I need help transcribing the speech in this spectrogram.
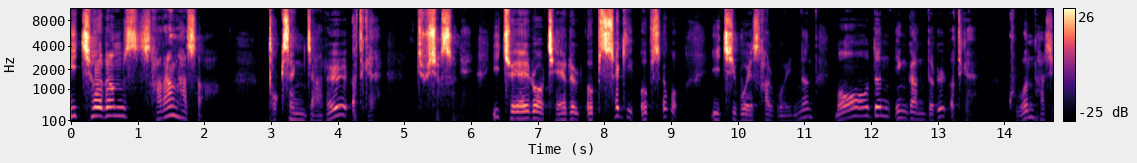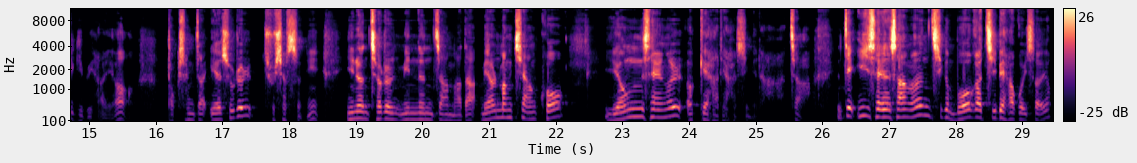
이처럼 사랑하사 독생자를 어떻게 주셨으니 이 죄로 죄를 없애기 없애고 이 지구에 살고 있는 모든 인간들을 어떻게 구원하시기 위하여 독생자 예수를 주셨으니 이는 저를 믿는 자마다 멸망치 않고 영생을 얻게 하려 하십니다. 자, 이제 이 세상은 지금 뭐가 지배하고 있어요?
